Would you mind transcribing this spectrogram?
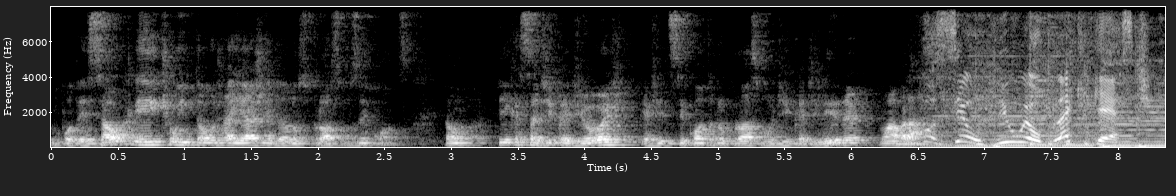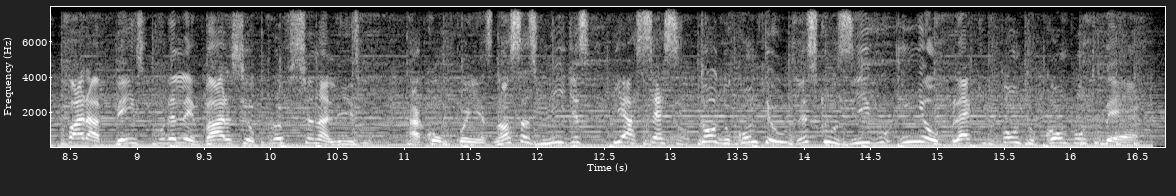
um potencial cliente ou então já ir agendando os próximos encontros. Então, fica essa dica de hoje e a gente se encontra no próximo Dica de Líder. Um abraço. Você ouviu o Blackcast. Parabéns por elevar o seu profissionalismo. Acompanhe as nossas mídias e acesse todo o conteúdo exclusivo em eublack.com.br.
